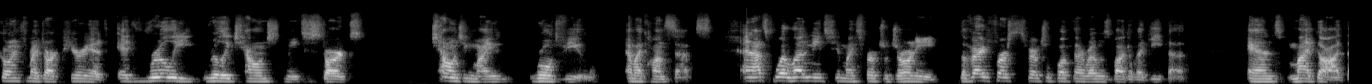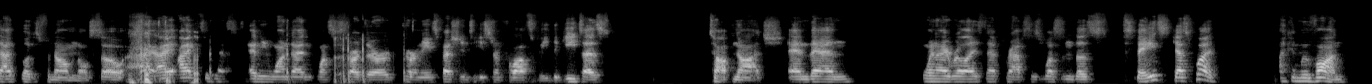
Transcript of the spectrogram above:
going through my dark period, it really, really challenged me to start challenging my worldview and my concepts. And that's what led me to my spiritual journey. The very first spiritual book that I read was Bhagavad Gita. And my God, that book is phenomenal. So I, I, I suggest anyone that wants to start their journey, especially into Eastern philosophy, the Gita is top notch. And then when I realized that perhaps this wasn't the space, guess what? I can move on.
